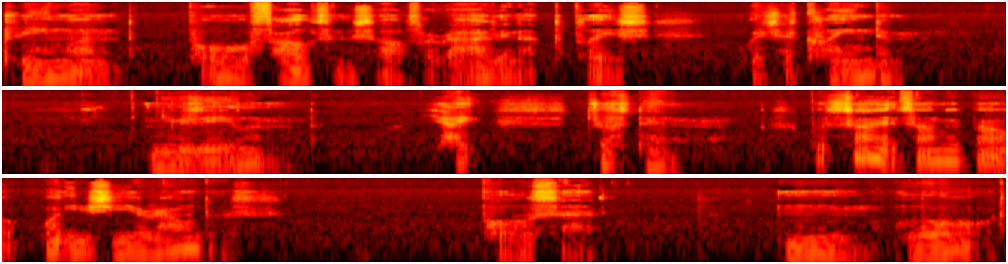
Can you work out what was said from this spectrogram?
Dreamland. Paul felt himself arriving at the place which had claimed him. New Zealand. Yikes, just in. But sire, tell me about what you see around us. Paul said, Hmm, Lord,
